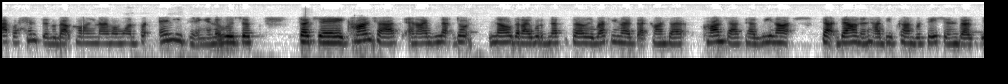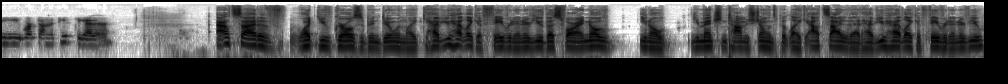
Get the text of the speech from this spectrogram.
apprehensive about calling 911 for anything. And it was just such a contrast. And I don't know that I would have necessarily recognized that contrast contrast had we not sat down and had these conversations as we worked on the piece together. Outside of what you girls have been doing, like, have you had like a favorite interview thus far? I know, you know, you mentioned Thomas Jones, but like outside of that, have you had like a favorite interview?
